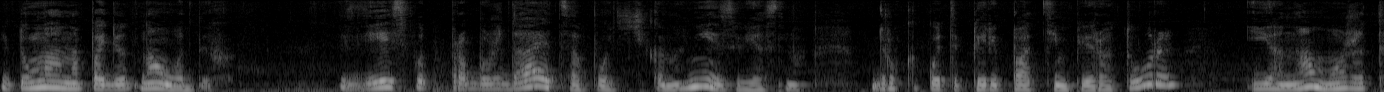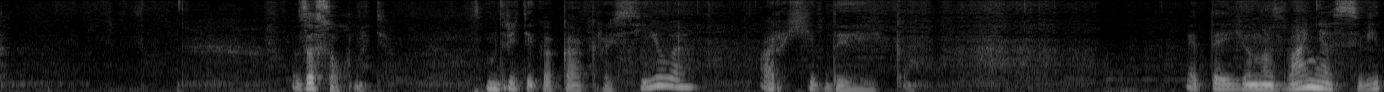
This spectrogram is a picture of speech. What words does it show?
И думаю, она пойдет на отдых. Здесь вот пробуждается почечка, но неизвестно. Вдруг какой-то перепад температуры, и она может засохнуть. Смотрите, какая красивая орхидейка. Это ее название Sweet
